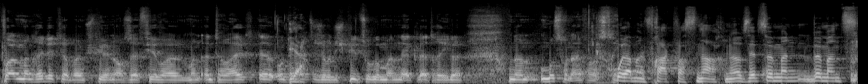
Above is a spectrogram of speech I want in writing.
Vor allem, man redet ja beim Spielen auch sehr viel, weil man unterhält, äh, unterhält Ja. sich über die Spielzüge, man erklärt Regeln und dann muss man einfach was trinken. Oder man fragt was nach. Ne? Selbst wenn man wenn es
